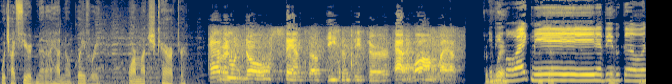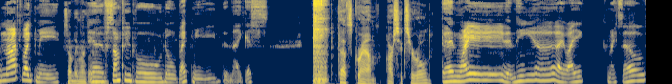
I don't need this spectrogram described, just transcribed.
which I feared meant I had no bravery or much character. Have you no sense of decency, sir, at long last? For The people like me, the people go not like me. Something like that. And if some people don't like me, then I guess That's Graham, our six year old. then right in here I like myself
